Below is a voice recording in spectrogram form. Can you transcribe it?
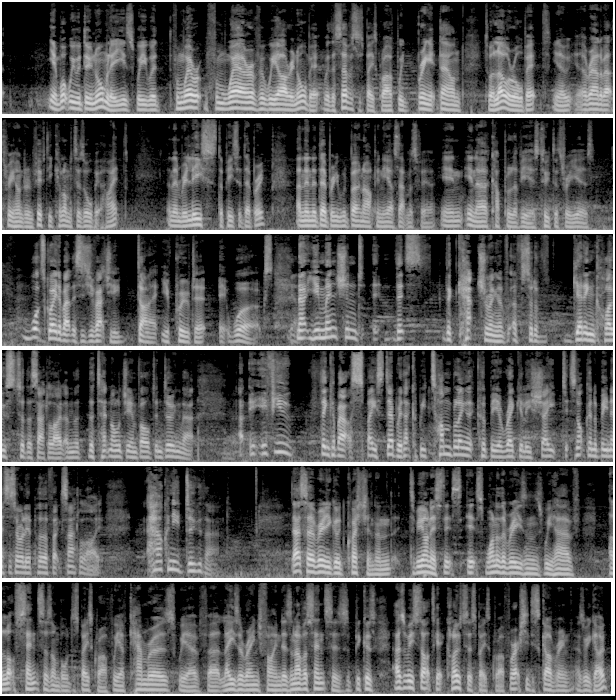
you know, what we would do normally is we would from where from wherever we are in orbit with a Servicer spacecraft, we'd bring it down to a lower orbit, you know, around about 350 kilometers orbit height, and then release the piece of debris, and then the debris would burn up in the Earth's atmosphere in in a couple of years, two to three years. What's great about this is you've actually done it. You've proved it. It works. Yeah. Now you mentioned that the capturing of, of sort of getting close to the satellite and the, the technology involved in doing that. Uh, if you think about a space debris, that could be tumbling, it could be irregularly shaped, it's not going to be necessarily a perfect satellite. How can you do that? That's a really good question, and to be honest, it's it's one of the reasons we have a lot of sensors on board the spacecraft. We have cameras, we have uh, laser rangefinders, and other sensors because as we start to get closer to the spacecraft, we're actually discovering as we go.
